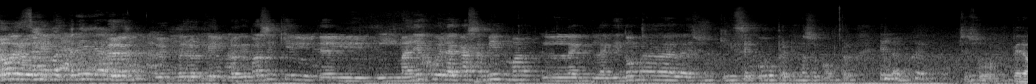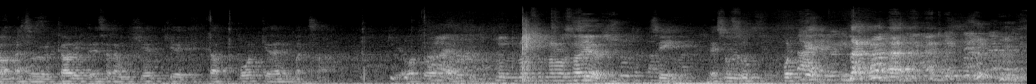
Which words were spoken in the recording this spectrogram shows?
No, pero, Cinco estrellas. pero, pero que lo que pasa es que el, el- el manejo de la casa misma, la, la que toma la decisión que se compra, que no se compra, es la mujer. Pero al supermercado le interesa a la mujer que está por quedar embarazada. Que otro- Ah, no, no- lo sabía. Sí, eso es su... ¿Por qué?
